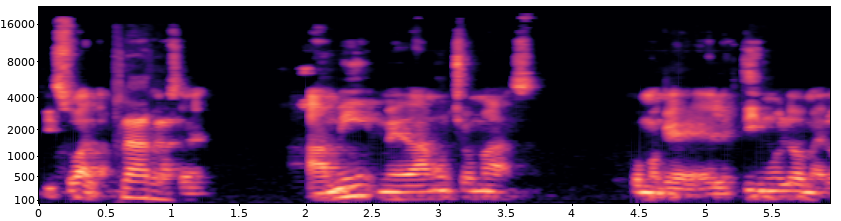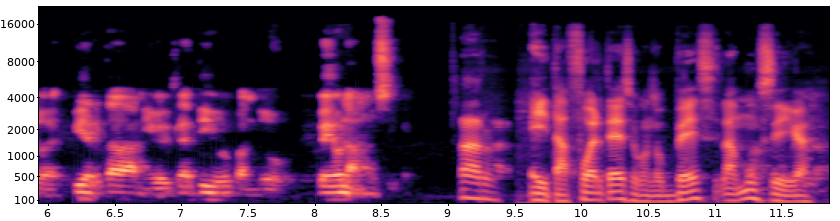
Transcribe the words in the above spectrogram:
visual también. Claro. Entonces, a mí me da mucho más como que el estímulo me lo despierta a nivel creativo cuando veo la música. Claro. Ey, está fuerte eso, cuando ves la música.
